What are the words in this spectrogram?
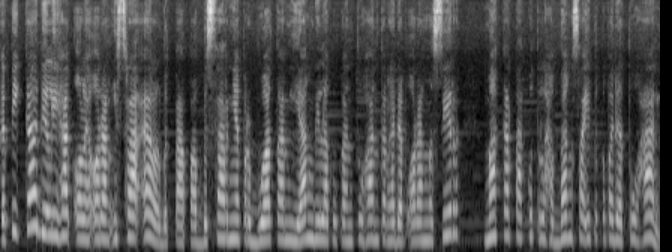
Ketika dilihat oleh orang Israel betapa besarnya perbuatan yang dilakukan Tuhan terhadap orang Mesir, maka takutlah bangsa itu kepada Tuhan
